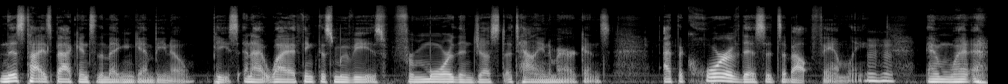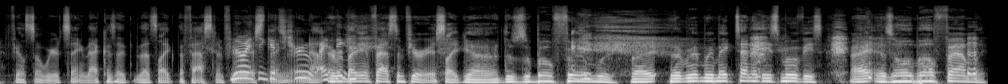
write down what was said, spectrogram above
and this ties back into the Megan Gambino piece and I, why I think this movie is for more than just Italian Americans. At the core of this, it's about family. Mm-hmm. And when it feels so weird saying that because that's like the Fast and Furious. No, I think it's true. Right. I Everybody in Fast and Furious, like, yeah, this is about family, right? We we make ten of these movies, right? It's all about family.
